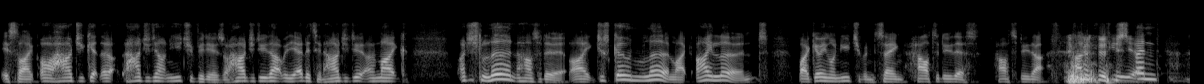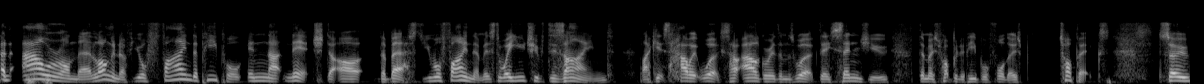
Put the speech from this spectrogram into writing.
it's like oh how do you get that how do you do that on YouTube videos? Or how do you do that with your editing? How do you do it? I'm like I just learned how to do it like just go and learn like I learned by going on YouTube and saying how to do this how to do that and if you Yeah. spend an hour on there long enough, you'll find the people in that niche that are the best. You will find them. It's the way YouTube's designed. Like it's how it works, it's how algorithms work. They send you the most popular people for those topics. So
